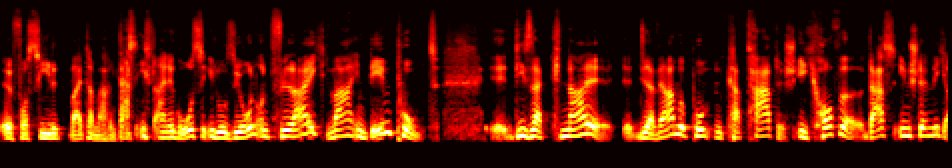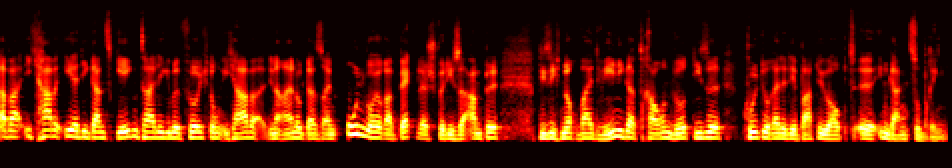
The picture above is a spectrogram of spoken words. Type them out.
äh, fossil weitermachen. Das ist eine große Illusion und vielleicht war in dem Punkt äh, dieser Knall der Wärmepumpen kathartisch. Ich hoffe das inständig, aber ich habe eher die ganz gegenteilige Befürchtung. Ich habe den Eindruck, dass es ein ungeheurer Backlash für diese Ampel, die sich noch weit weniger trauen wird, diese kulturelle Debatte überhaupt äh, in Gang zu bringen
